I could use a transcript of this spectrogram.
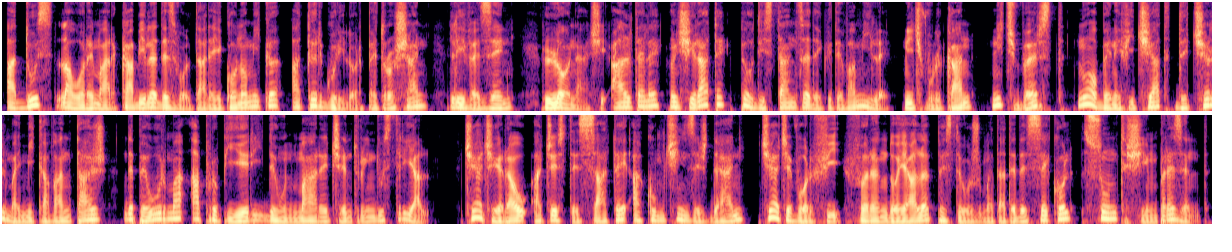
a dus la o remarcabilă dezvoltare economică a târgurilor petroșani, livezeni, lona și altele înșirate pe o distanță de câteva mile. Nici Vulcan, nici Verst nu au beneficiat de cel mai mic avantaj de pe urma apropierii de un mare centru industrial. Ceea ce erau aceste sate acum 50 de ani, ceea ce vor fi, fără îndoială, peste o jumătate de secol, sunt și în prezent.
